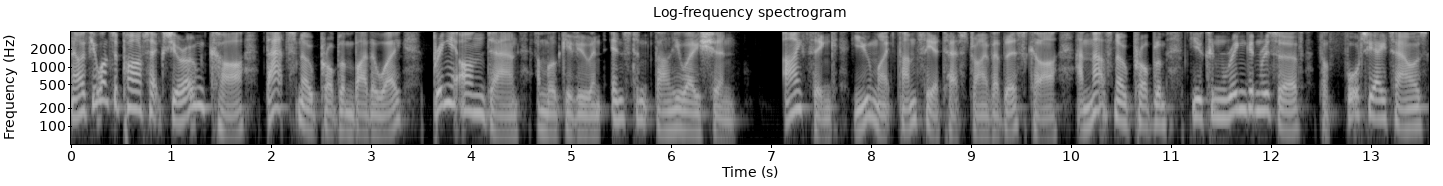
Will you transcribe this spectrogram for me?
Now, if you want to part-ex your own car, that's no problem, by the way. Bring it on down and we'll give you an instant valuation. I think you might fancy a test drive of this car, and that's no problem. You can ring and reserve for 48 hours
